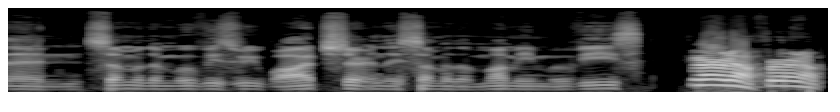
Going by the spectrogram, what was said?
than some of the movies we watch, certainly some of the mummy movies. Fair enough. Fair enough.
